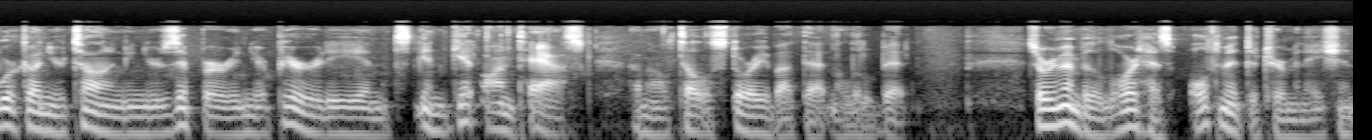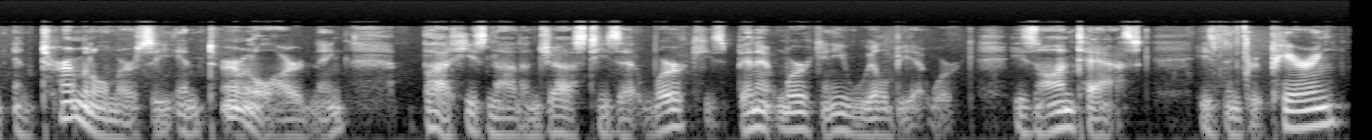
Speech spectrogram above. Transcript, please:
work on your tongue and your zipper and your purity and and get on task. And I'll tell a story about that in a little bit. So remember, the Lord has ultimate determination and terminal mercy and terminal hardening, but He's not unjust. He's at work. He's been at work, and He will be at work. He's on task. He's been preparing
